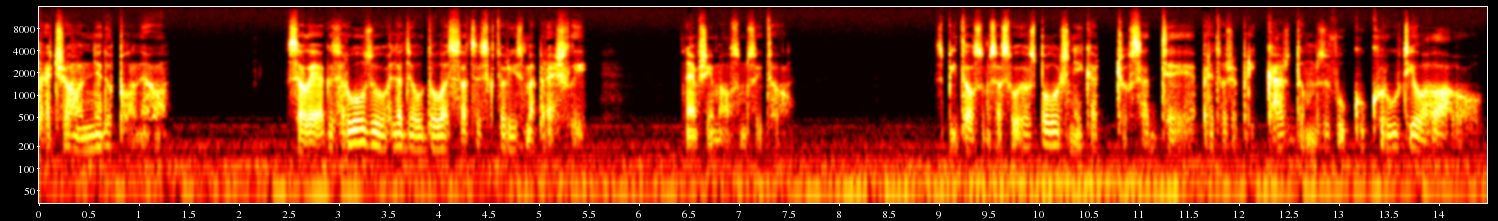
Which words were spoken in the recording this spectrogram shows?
Prečo ho nedoplňal? Seliak z hrôzu hľadel do lesa, cez ktorý sme prešli. Nevšímal som si to. Spýtal som sa svojho spoločníka, čo sa deje, pretože pri každom zvuku krútil hlavou.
